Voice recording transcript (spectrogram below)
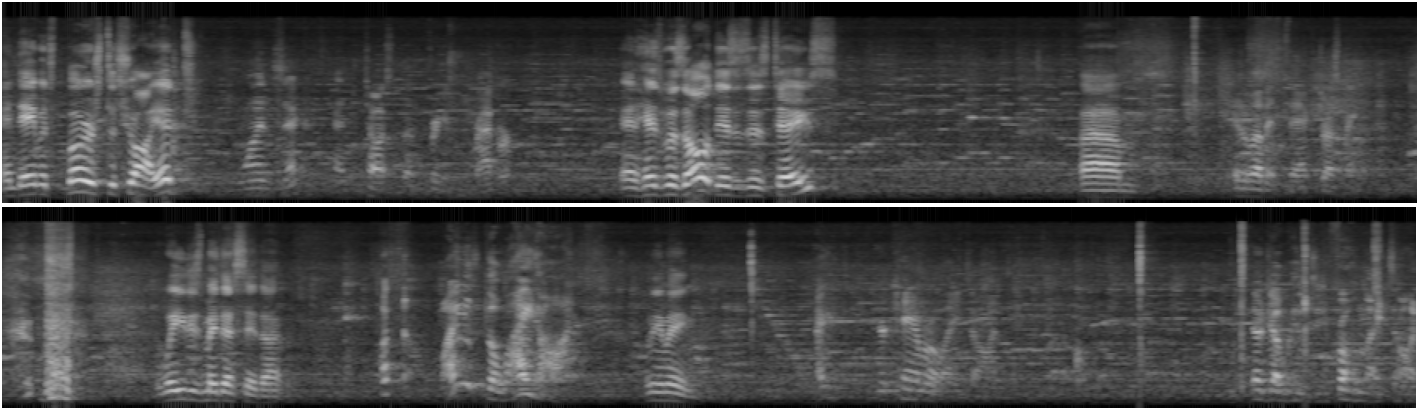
And David's first to try it. One sec. I had to toss the freaking wrapper. And his result is, is his taste. Um, It's a little bit thick, trust me. the way you just made that say that. What the? Why is the light on? What do you mean? I, your camera light's on. No joke, because your phone light's on.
